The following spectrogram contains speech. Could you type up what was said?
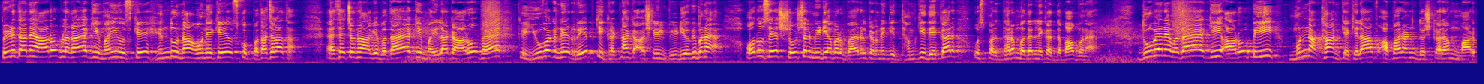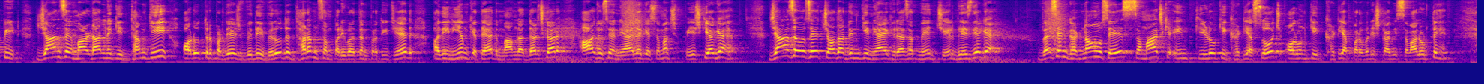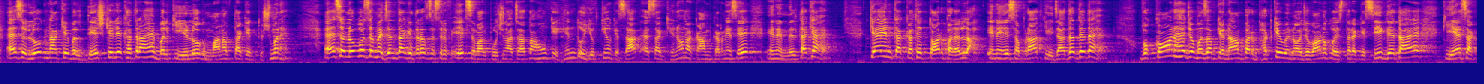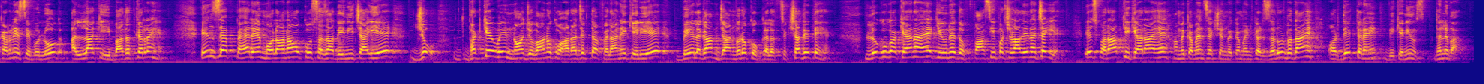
पीड़िता ने आरोप लगाया कि वहीं उसके हिंदू ना होने के उसको पता चला था। एसएचओ ने आगे बताया कि महिला का आरोप है कि युवक ने रेप की घटना का अश्लील वीडियो भी बनाया और उसे सोशल मीडिया पर वायरल करने की धमकी देकर उस पर धर्म बदलने का दबाव बनाया। दुबे ने बताया कि आरोपी मुन्ना खान के खिलाफ अपहरण, दुष्कर्म, मारपीट, जान से मार डालने की धमकी और उत्तर प्रदेश विधि विरुद्ध धर्म संपरिवर्तन प्रतिषेध अधिनियम के तहत मामला दर्ज कर आज उसे न्यायालय के समक्ष पेश किया गया है, जहाँ से उसे 14 दिन की न्यायिक हिरासत में जेल भेज दिया गया है। वैसे इन घटनाओं से समाज के इन कीड़ों की घटिया सोच और उनकी घटिया परवरिश का भी सवाल उठते हैं। ऐसे लोग ना केवल देश के लिए खतरा हैं, बल्कि ये लोग मानवता के दुश्मन हैं। ऐसे लोगों से मैं जनता की तरफ़ से सिर्फ़ एक सवाल पूछना चाहता हूँ कि हिंदू युवतियों के साथ ऐसा घिनौना काम करने से इन्हें मिलता क्या है? क्या इनका कथित तौर पर अल्लाह इन्हें इस अपराध की इजाज़त देता है? वो कौन है जो मज़हब के नाम पर भटके हुए नौजवानों को इस तरह की सीख देता है कि ऐसा करने से वो लोग अल्लाह की इबादत कर रहे हैं? इनसे पहले मौलानाओं को सजा देनी चाहिए, जो भटके हुए नौजवानों को अराजकता फैलाने के लिए बेलगाम जानवरों को गलत शिक्षा देते हैं। लोगों का कहना है कि उन्हें तो फांसी पर चढ़ा देना चाहिए। इस पर आपकी क्या राय है? हमें कमेंट सेक्शन में कमेंट कर ज़रूर बताएँ और देखते रहें बीके न्यूज़ धन्यवाद।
